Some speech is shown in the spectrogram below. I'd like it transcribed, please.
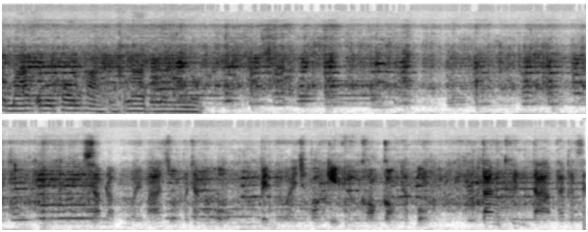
ประมาณอนุพรผ่านถึงขนาดนั้นเนาะ ตั้งขึ้นตามพระกระแส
